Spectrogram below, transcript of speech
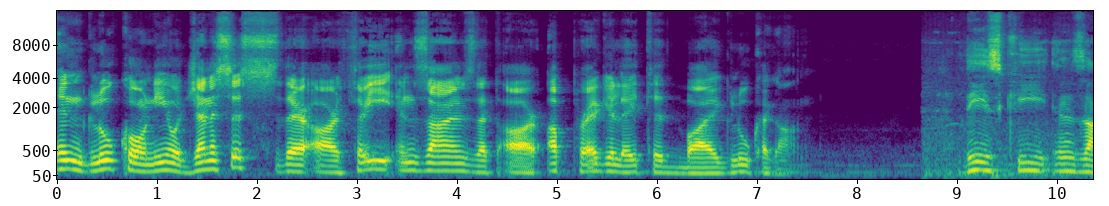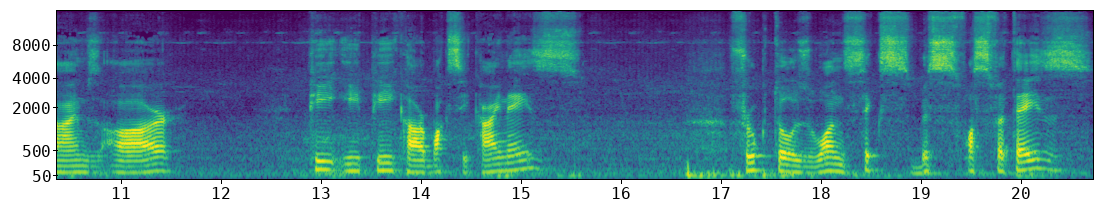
In gluconeogenesis, there are three enzymes that are upregulated by glucagon. These key enzymes are PEP carboxykinase, fructose 1,6 bisphosphatase,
